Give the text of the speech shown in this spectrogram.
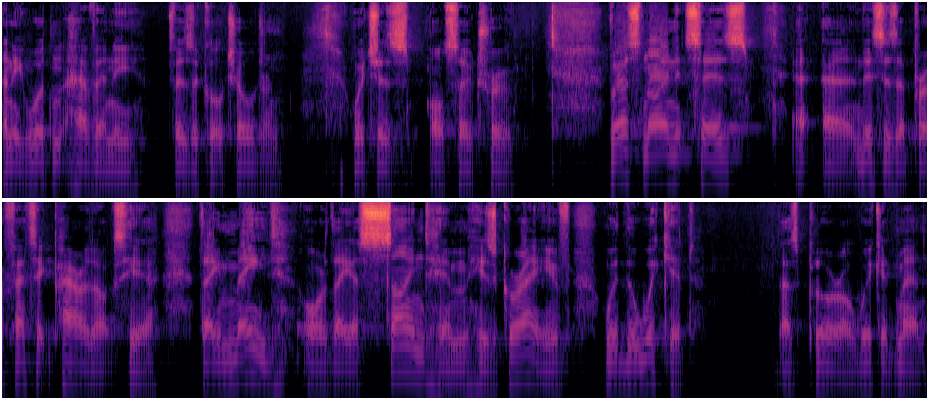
and he wouldn't have any physical children, which is also true. Verse 9 it says, uh, uh, this is a prophetic paradox here, they made or they assigned him his grave with the wicked. That's plural, wicked men.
